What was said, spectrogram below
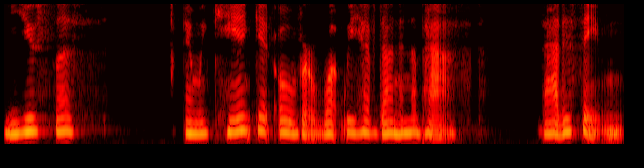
useless and we can't get over what we have done in the past, that is Satan.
